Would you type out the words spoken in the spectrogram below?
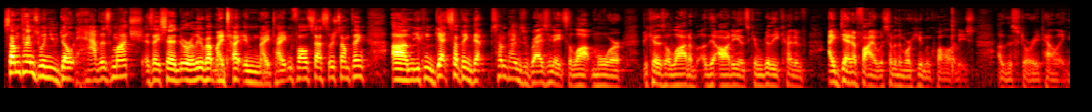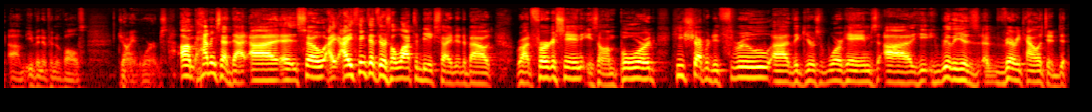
sometimes when you don't have as much, as I said earlier about my, Titan, my Titanfall sets or something, um, you can get something that sometimes resonates a lot more because a lot of the audience can really kind of identify with some of the more human qualities of the storytelling, um, even if it involves giant worms. Um, having said that, uh, so I, I, think that there's a lot to be excited about. Rod Fergusson is on board. He shepherded through uh, the Gears of War games. Uh, he, he, really is uh, very talented.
